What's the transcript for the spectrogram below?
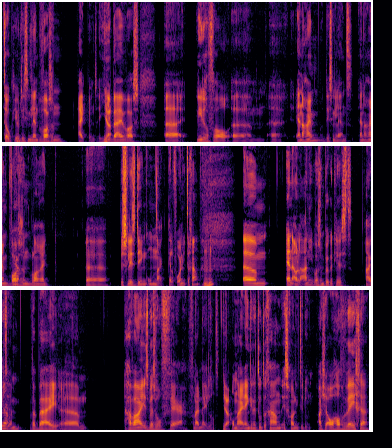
Tokyo Disneyland was een eikpunt. En Ja. hierbij was eh, in ieder geval ehm, eh, Anaheim, Disneyland. Anaheim was Ja. een belangrijk eh beslist om naar Californië te gaan. Mhm. Ehm, en Aulani was een bucketlist item, waarbij ehm, Hawaii is best wel ver vanuit Nederland. Ja. Om daar in één keer naartoe te gaan is gewoon niet te doen. Als je al halverwege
